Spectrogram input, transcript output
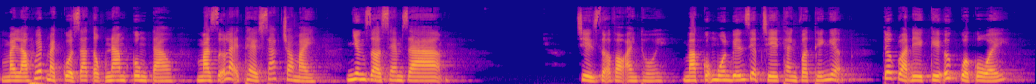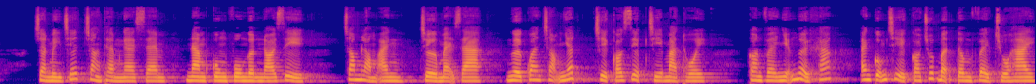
mày là huyết mạch của gia tộc Nam Cung tao mà giữ lại thể xác cho mày. Nhưng giờ xem ra... Chỉ dựa vào anh thôi mà cũng muốn biến Diệp Trì thành vật thí nghiệm tước đoạt đi ký ức của cô ấy. Trần Minh Chết chẳng thèm nghe xem Nam Cung Vô Ngân nói gì. Trong lòng anh, trừ mẹ ra, người quan trọng nhất chỉ có Diệp Chi mà thôi. Còn về những người khác, anh cũng chỉ có chút bận tâm về chú hai,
